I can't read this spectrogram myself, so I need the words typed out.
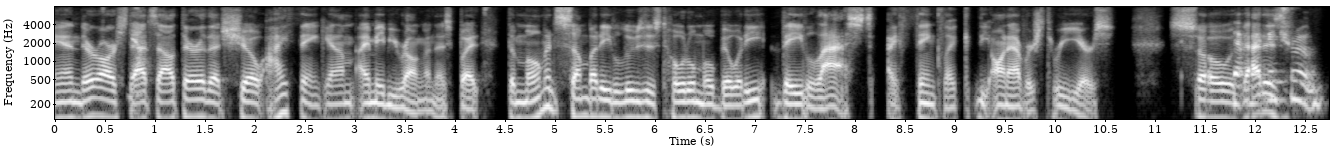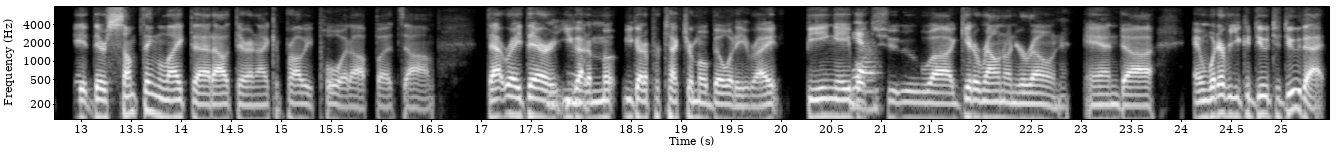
and there are stats yeah. out there that show. I think, and I'm, I may be wrong on this, but the moment somebody loses total mobility, they last. I think like the on average three years. So that, that is true. It, there's something like that out there, and I could probably pull it up, but um, that right there, mm-hmm. you got to you got to protect your mobility, right? Being able yeah. to uh, get around on your own, and uh, and whatever you could do to do that.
